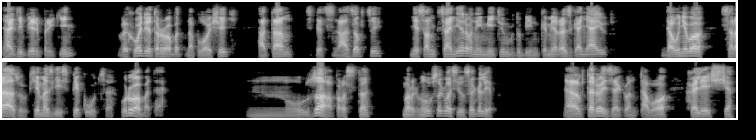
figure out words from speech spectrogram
А теперь прикинь, Выходит робот на площадь, а там спецназовцы несанкционированный митинг дубинками разгоняют. Да у него сразу все мозги спекутся, у робота. — Ну, запросто, — моргнув, согласился Глеб. — А второй закон того холеща.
